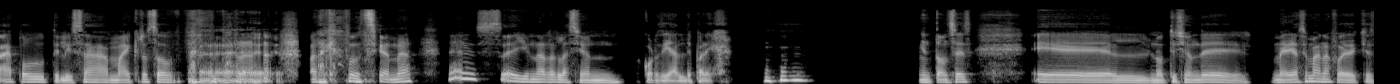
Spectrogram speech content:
Apple utiliza Microsoft para, para que funcione. Es hay una relación cordial de pareja. Entonces, eh, la notición de media semana fue de que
